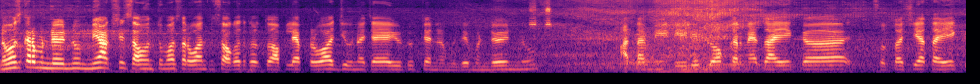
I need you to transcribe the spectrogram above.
नमस्कार मंडळींनो मी अक्षय सावंत तुम्हा सर्वांचं स्वागत करतो आपल्या प्रवास जीवनाच्या या यूट्यूब चॅनलमध्ये मंडळींनो आता मी डेली ब्लॉग करण्याचा एक स्वतःशी आता एक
